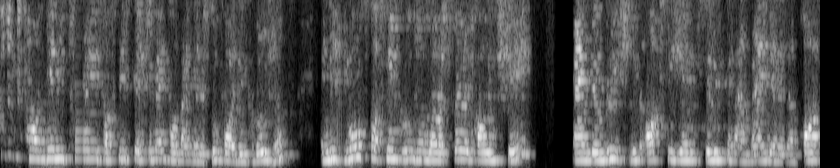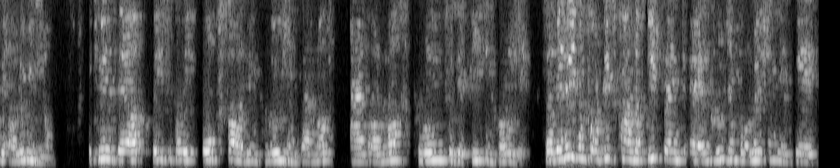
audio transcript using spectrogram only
couldn't find any trace of these detrimental manganese sulfide inclusions. Indeed, most of the inclusions are spherical in shape and enriched with oxygen, silicon, and manganese, and partly aluminum. It means they are basically oxide inclusions and not and are not prone to the pitting corrosion. So the reason for this kind of different uh, inclusion formation is the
